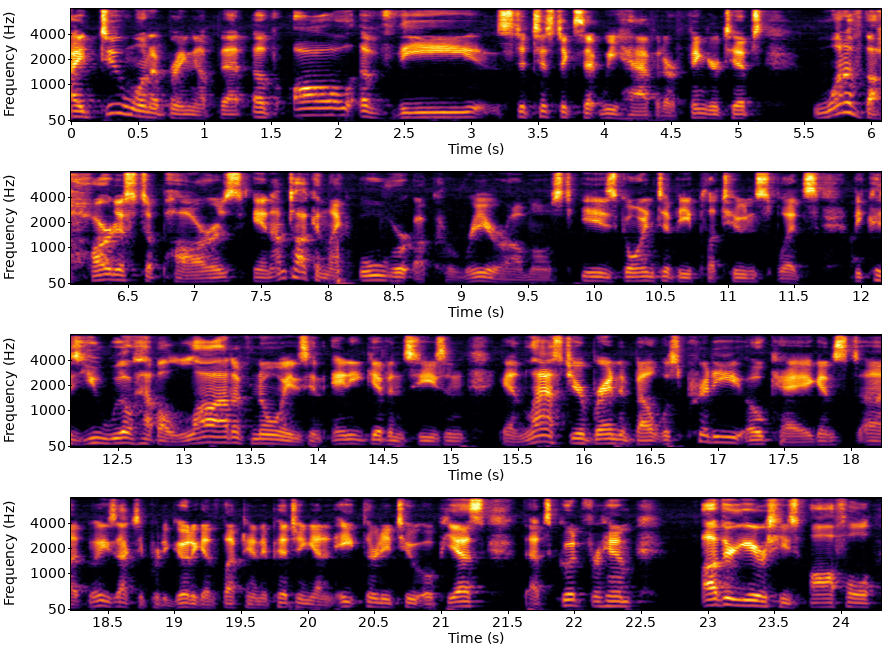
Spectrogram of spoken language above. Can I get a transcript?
I do want to bring up that of all of the statistics that we have at our fingertips, one of the hardest to parse, and I'm talking like over a career almost, is going to be platoon splits because you will have a lot of noise in any given season. And last year, Brandon Belt was pretty okay against, uh, he's actually pretty good against left handed pitching at an 832 OPS. That's good for him. Other years, he's awful.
